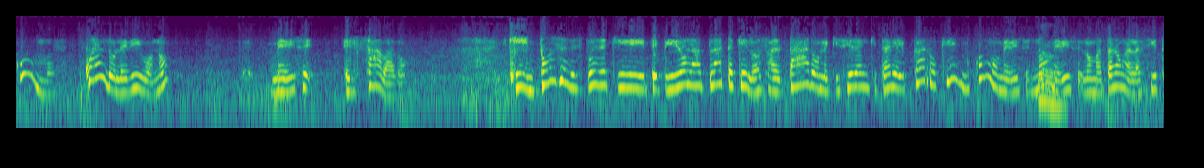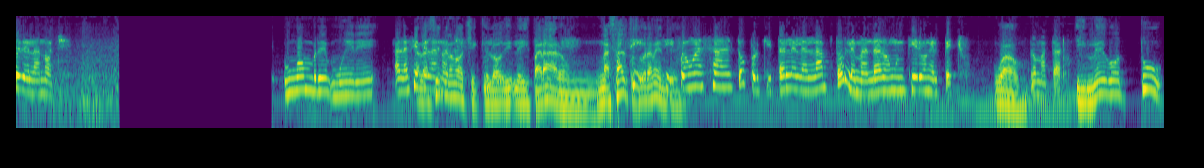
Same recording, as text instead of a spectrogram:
¿cómo? ¿Cuándo? Le digo, ¿no? Me dice, el sábado. ¿Qué? Entonces, después de que te pidió la plata, que lo asaltaron, le quisieran quitar el carro, ¿qué? ¿Cómo? Me dice, no, Claro. me dice, lo mataron a las 7 de la noche. Un hombre muere A las 7 de la siete de la noche. que lo, le dispararon. Un asalto, Sí, seguramente. sí, fue un asalto por quitarle la laptop, le mandaron un tiro en el pecho, Wow. lo mataron. Y luego tú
